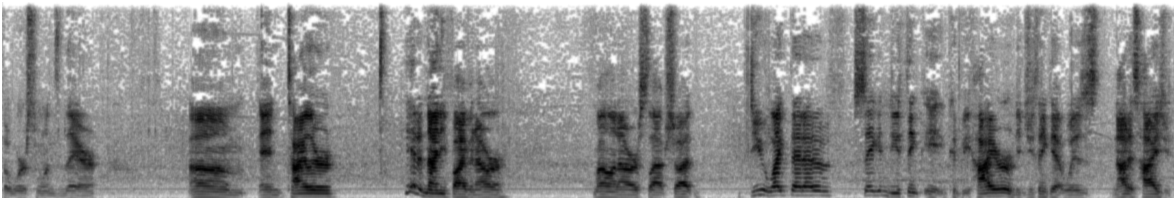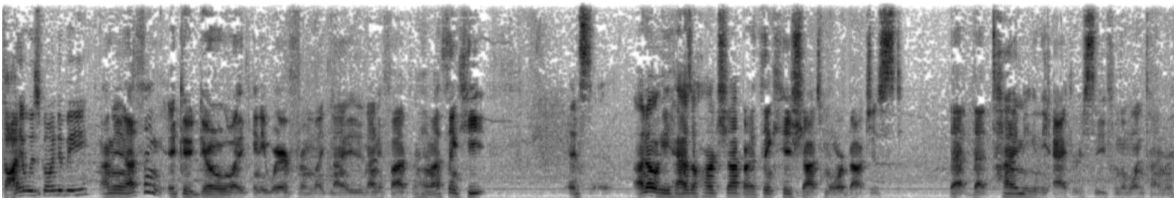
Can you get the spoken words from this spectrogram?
the worst ones there. Um and Tyler he had a 95 an hour mile an hour slap shot. Do you like that out of Seguin? Do you think it could be higher, or did you think that was not as high as you thought it was going to be? I mean, I think it could go like anywhere from like 90 to 95 for him. I think he it's I know he has a hard shot, but I think his shot's more about just that that timing and the accuracy from the one-timer.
